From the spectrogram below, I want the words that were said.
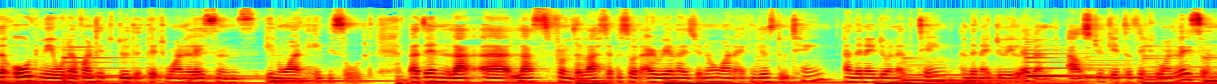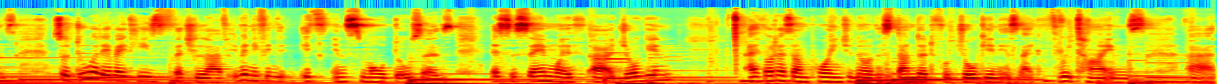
the old me would have wanted to do the 31 lessons in one episode. But then uh, last from the last episode i realized you know what i can just do 10 and then i do another 10 and then i do 11 i'll still get to 31 lessons. So do whatever it is that you love even if it's in small doses. It's the same with uh, jogging I thought at some point, you know, the standard for jogging is like three times, uh,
